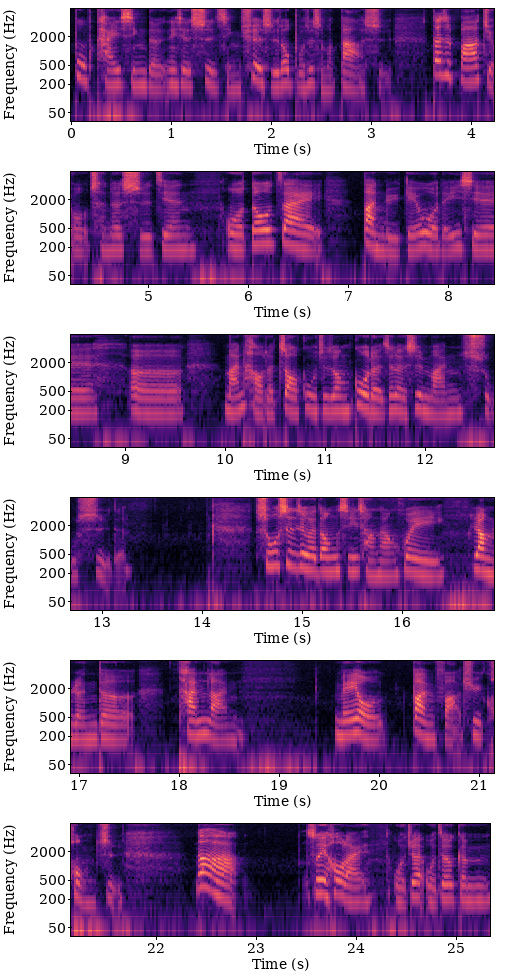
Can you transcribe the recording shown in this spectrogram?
不开心的那些事情确实都不是什么大事，但是八九成的时间我都在。伴侣给我的一些呃蛮好的照顾之中，过得真的是蛮舒适的。舒适这个东西常常会让人的贪婪没有办法去控制。那所以后来我就我就跟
